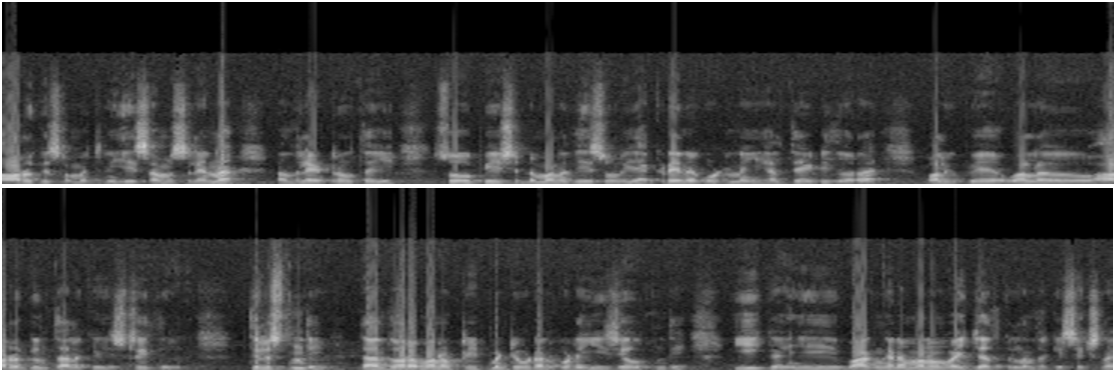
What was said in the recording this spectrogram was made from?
ఆరోగ్య సంబంధించిన ఏ సమస్యలైనా అందులో ఎంటర్ అవుతాయి. సో పేషెంట్ మన దేశంలో ఎక్కడైనా కూడా ఈ హెల్త్ ఐడి ద్వారా వాళ్ళకి పే- వాళ్ళ ఆరోగ్యం తాలూకా హిస్టరీ తెలుస్తుంది. దాని ద్వారా మనం ట్రీట్మెంట్ ఇవ్వడానికి కూడా ఈజీ అవుతుంది. ఈ ఈ భాగంగానే మనం వైద్యాధికులందరికీ శిక్షణ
